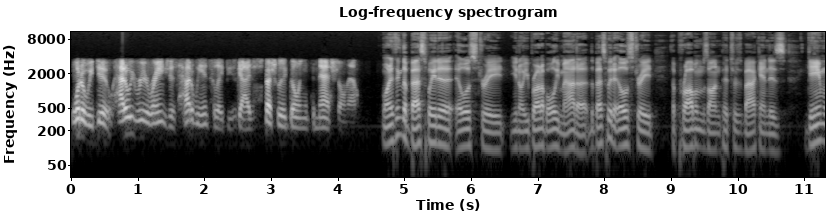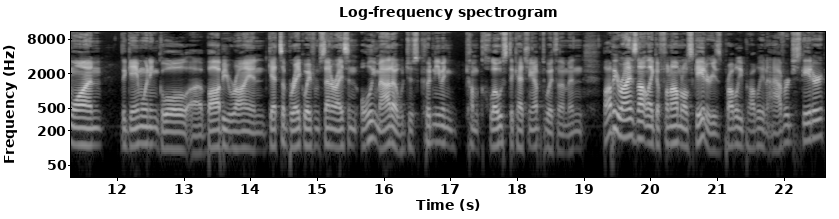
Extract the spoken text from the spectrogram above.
What do we do? How do we rearrange this? How do we insulate these guys, especially going into Nashville now? Well, I think the best way to illustrate, you know, you brought up Olli Maatta. The best way to illustrate the problems on Pittsburgh's back end is game one, the game-winning goal. Uh, Bobby Ryan gets a breakaway from center ice, and Olli Maatta just couldn't even come close to catching up with him. And Bobby Ryan's not like a phenomenal skater; he's probably probably an average skater.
